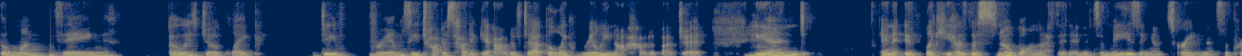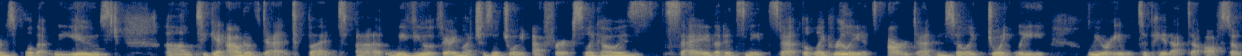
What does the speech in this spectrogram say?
the one thing I always joke like Dave Ramsey taught us how to get out of debt, but like really not how to budget. Mm-hmm. And and it like he has this snowball method and it's amazing and it's great and it's the principle that we used um, to get out of debt, but uh, we view it very much as a joint effort. So, like I always say, that it's Nate's debt, but like really it's our debt. And so, like jointly, we were able to pay that debt off. So,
